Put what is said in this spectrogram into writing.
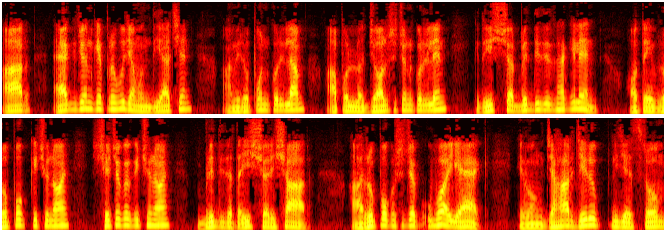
আর একজনকে প্রভু যেমন দিয়াছেন, আমি রোপণ করিলাম, আপল্য জল সেচন করিলেন, কিন্তু ঈশ্বর বৃদ্ধিতে থাকিলেন, অতএব রোপক কিছু নয়, সেচকও কিছু নয়, বৃদ্ধিদাতা ঈশ্বরই সার। আর রূপক ও সূচক উভয় এক, এবং যাহার যেরূপ নিজের শ্রম,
